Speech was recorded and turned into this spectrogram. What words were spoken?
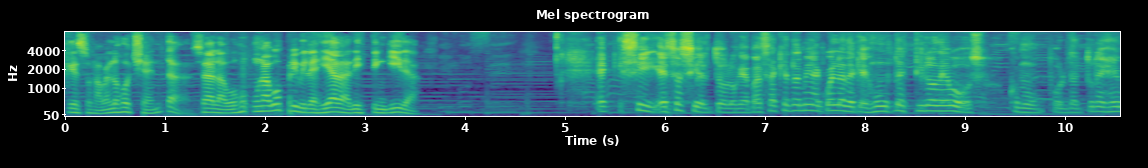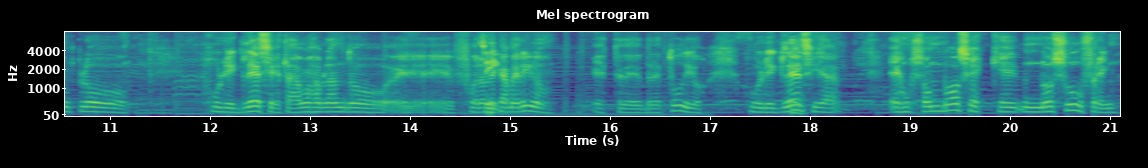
que sonaba en los 80. O sea, la voz, una voz privilegiada, distinguida. Eh, sí, eso es cierto. Lo que pasa es que también acuérdate que es un estilo de voz, como por darte un ejemplo, Julio Iglesias, que estábamos hablando eh, fuera Sí. de Camerino, este, de- del estudio. Julio Iglesias es son voces que no sufren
